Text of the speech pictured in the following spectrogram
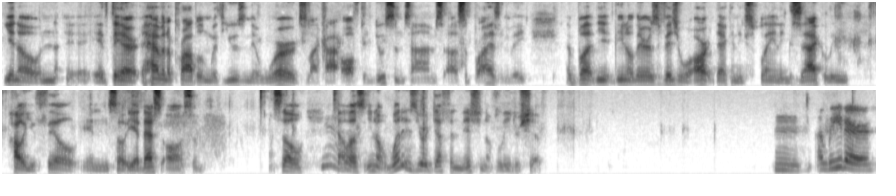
you know, if they're having a problem with using their words, like I often do sometimes, uh, surprisingly, but you, you know, there's visual art that can explain exactly how you feel, and so yeah, that's awesome. So yeah. tell us, you know, what is your definition of leadership? Mm, a leader,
